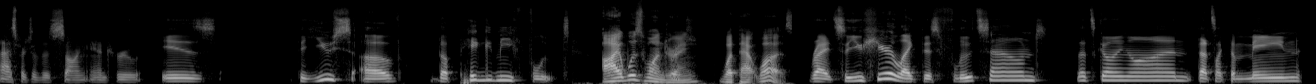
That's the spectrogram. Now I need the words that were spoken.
aspect of this song, Andrew, is the use of the pygmy flute. I was wondering what that was. Right, so you hear like this flute sound that's going on. That's like the main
